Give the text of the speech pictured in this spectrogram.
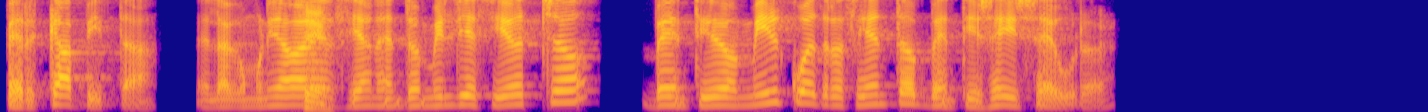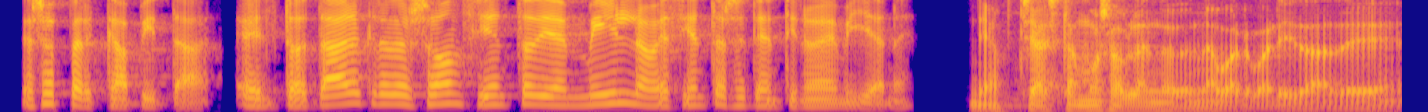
Per cápita. En la comunidad valenciana, sí. en 2018, 22.426 euros. Eso es per cápita. El total creo que son 110.979 millones. Ya. ya. estamos hablando de una barbaridad de,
